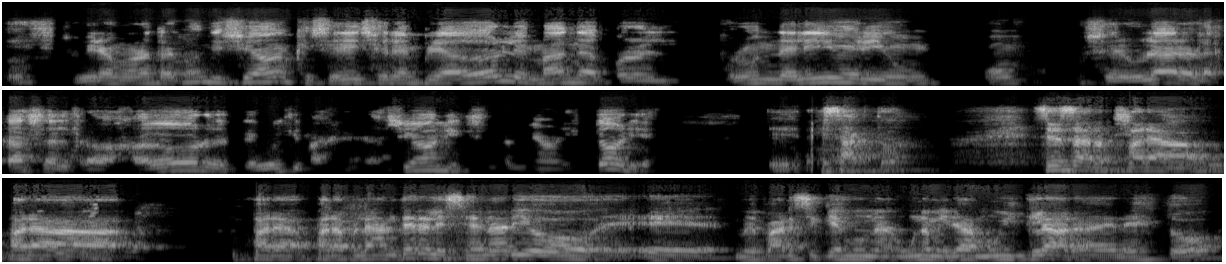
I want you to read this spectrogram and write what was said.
eh, si estuviéramos en otra condición, que se dice el empleador, le manda por, el, por un delivery un, un, celular a la casa del trabajador de última generación y se terminó la historia. Eh, Exacto. César, para, para, para, plantear el escenario, eh, me parece que es una, mirada muy clara en esto.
